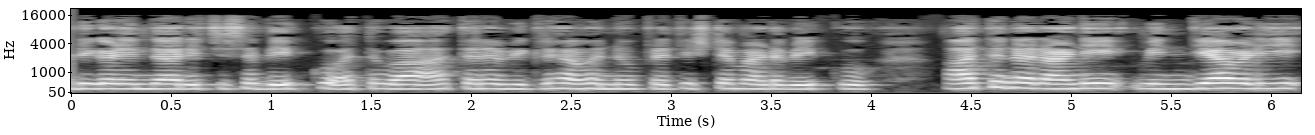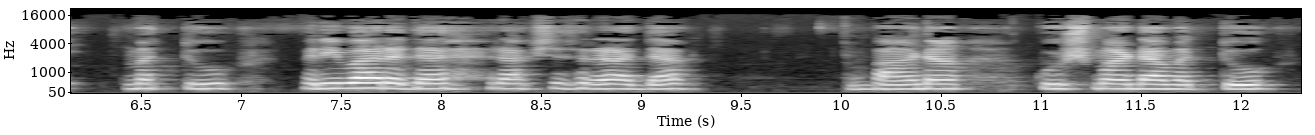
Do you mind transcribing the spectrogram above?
ಪುಡಿಗಳಿಂದ ರಚಿಸಬೇಕು ಅಥವಾ ಆತನ ವಿಗ್ರಹವನ್ನು ಪ್ರತಿಷ್ಠೆ ಮಾಡಬೇಕು. ಆತನ ರಾಣಿ ವಿಂಧ್ಯಾವಳಿ ಮತ್ತು ಪರಿವಾರದ ರಾಕ್ಷಸರಾದ ಬಾಣ, ಕೂಷ್ಮಾಂಡ ಮತ್ತು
